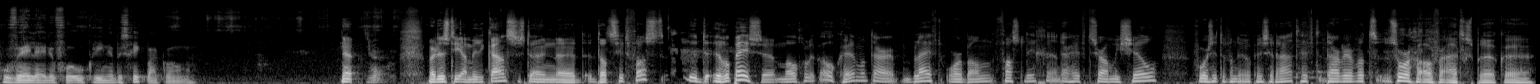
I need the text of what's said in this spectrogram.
hoeveelheden voor Oekraïne beschikbaar komen. Ja. Maar dus die Amerikaanse steun, uh, dat zit vast. De, Europese mogelijk ook, hè? want daar blijft Orbán vast liggen. En daar heeft Charles Michel, voorzitter van de Europese Raad, heeft daar weer wat zorgen over uitgesproken.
